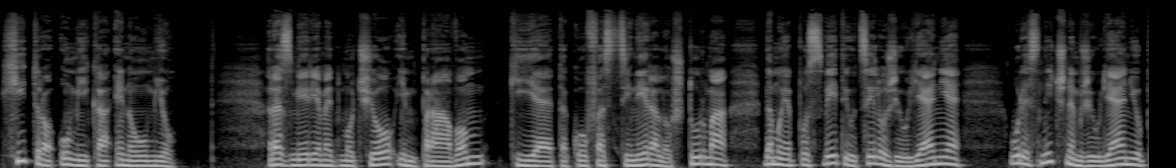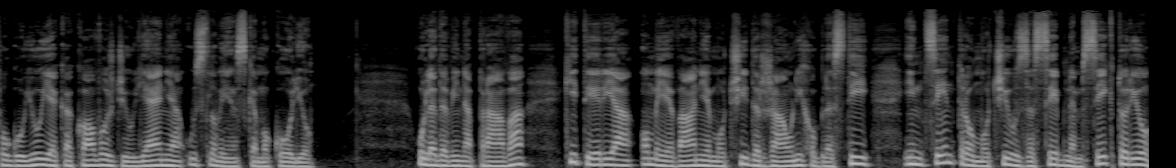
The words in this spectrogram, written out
hitro umika enoumju. Razmerje med močjo in pravom, ki je tako fasciniralo šturma, da mu je posvetil celo življenje, v resničnem življenju pogojuje kakovost življenja v slovenskem okolju. Vladavina prava, ki terja omejevanje moči državnih oblasti in centrov moči v zasebnem sektorju,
